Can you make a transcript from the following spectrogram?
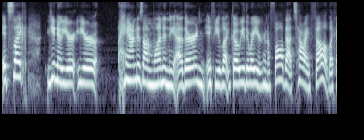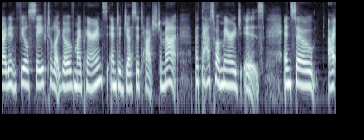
it's like you know your your hand is on one and the other and if you let go either way you're going to fall. That's how i felt. Like i didn't feel safe to let go of my parents and to just attach to matt. But that's what marriage is. And so I,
